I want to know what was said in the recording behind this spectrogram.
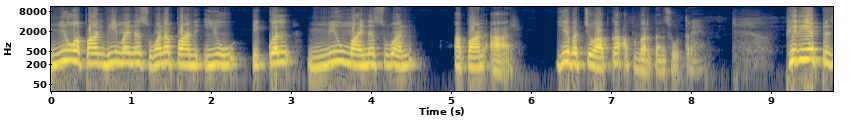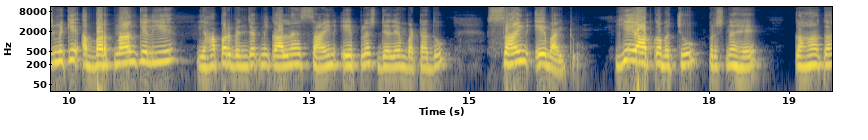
mu upon v minus one upon u equal mu minus one upon r ये बच्चों आपका अपवर्तन सूत्र है। फिर ये प्रिज्म के अपवर्तनांक के लिए यहाँ पर व्यंजक निकालना है sine a plus del m बटा दो। साइन ए बाई टू ये आपका बच्चों प्रश्न है, कहाँ का?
